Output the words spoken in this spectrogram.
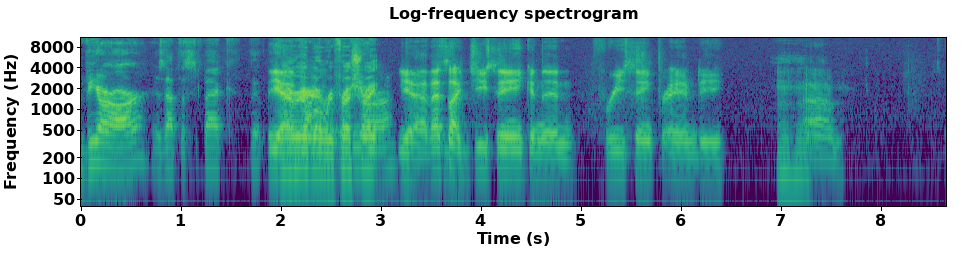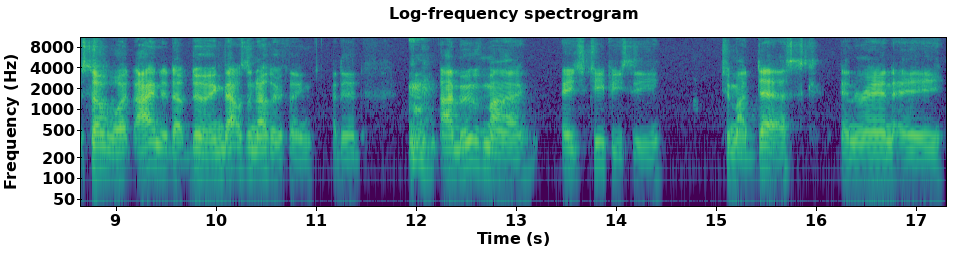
VRR. Is that the spec? that- yeah Variable variable- refresh rate. Yeah that's like g-sync and then free sync for amd Mhm. um, so what I ended up doing, that was another thing I did. I moved my HTPC to my desk and ran a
